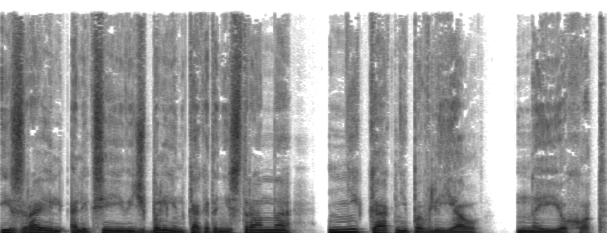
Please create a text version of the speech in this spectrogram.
Израиль Алексеевич Блин, как это ни странно, никак не повлиял на ее ход.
